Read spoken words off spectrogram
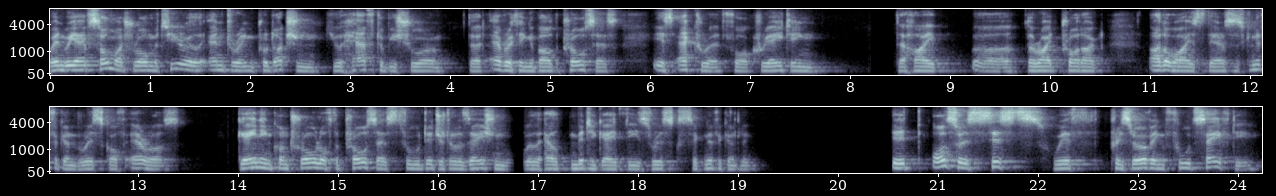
When we have so much raw material entering production, you have to be sure that everything about the process is accurate for creating the high, uh, the right product. Otherwise, there's a significant risk of errors. Gaining control of the process through digitalization will help mitigate these risks significantly. It also assists with preserving food safety.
